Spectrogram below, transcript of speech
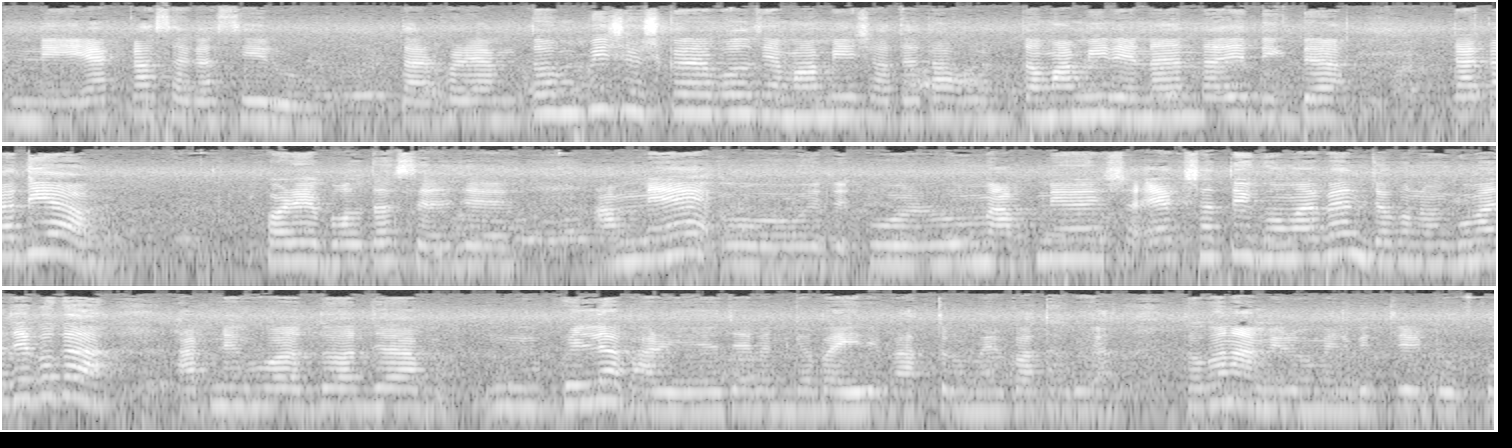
এমনি এক কাছাকাছি রুম তারপরে আমি তো বিশেষ করে বলছি মামির সাথে তখন তো মামির এনান্দা এদিক দিয়া টাকা দিয়া পরে বলতেছে যে আপনি ওর রুম আপনি একসাথে ঘুমাবেন, যখন ঘুমা যাব গা, আপনি ঘর, দরজা খুললা বাড়ি হয়ে যাবেন গা, বাইরে বাথরুমের কথা বলা তখন আমি রুমের ভিতরে ঢুকবো।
